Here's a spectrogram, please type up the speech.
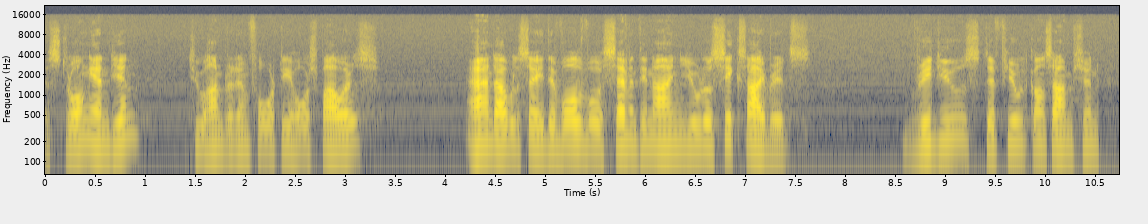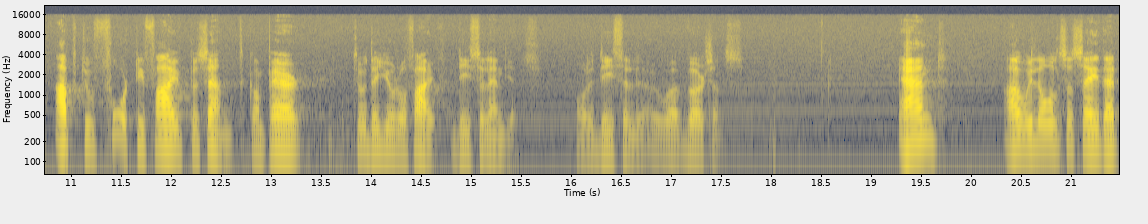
a strong engine, 240 horsepower, and I will say the Volvo 79 Euro 6 hybrids reduce the fuel consumption up to 45% compared to the Euro 5 diesel engines or the diesel uh, versions. And I will also say that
